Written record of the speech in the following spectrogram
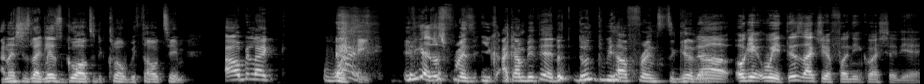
and then she's like, "Let's go out to the club without him." I'll be like, "Why? if you guys are just friends, you, I can be there. Don't, don't we have friends together?" No, okay, wait. This is actually a funny question. Yeah,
